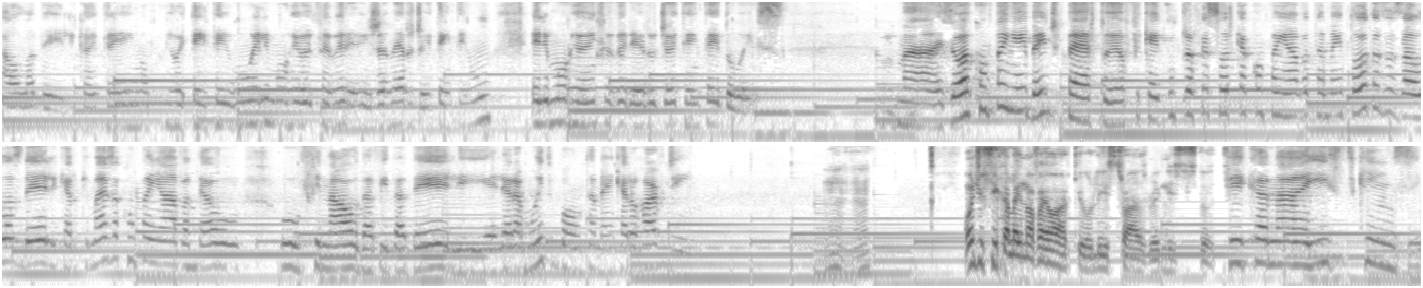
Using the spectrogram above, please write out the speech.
aula dele, que eu entrei em 81, ele morreu em fevereiro, em janeiro de 81, ele morreu em fevereiro de 82. Mas eu acompanhei bem de perto. Eu fiquei com um professor que acompanhava também todas as aulas dele, que era o que mais acompanhava até o, o final da vida dele. E ele era muito bom também, que era o Harvey. Uhum. Onde fica lá em Nova York o Lee Strasberg Institute? Fica na East 15.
